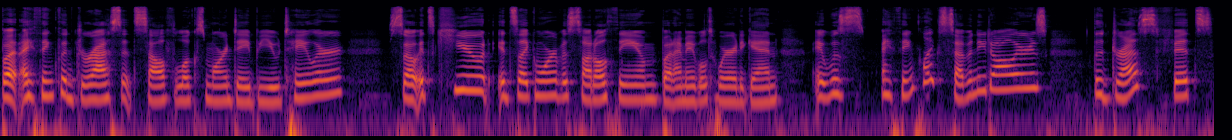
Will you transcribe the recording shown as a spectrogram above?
but I think the dress itself looks more debut Taylor. So it's cute. It's like more of a subtle theme, but I'm able to wear it again. It was, I think, like $70. The dress fits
